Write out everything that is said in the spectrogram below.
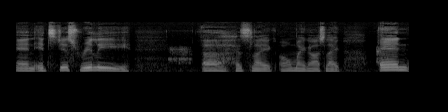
And it's just really, uh, it's like, oh my gosh, like and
